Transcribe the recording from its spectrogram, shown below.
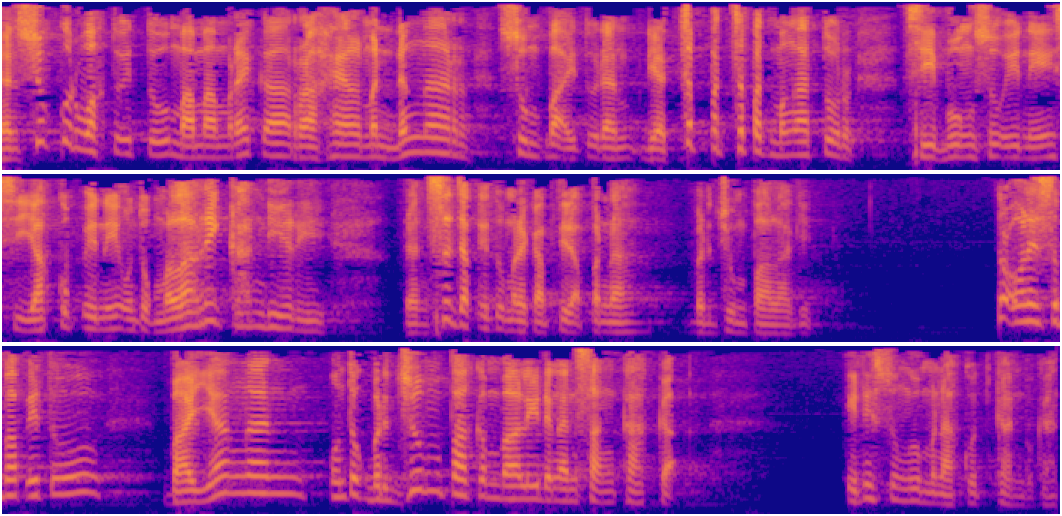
Dan syukur waktu itu mama mereka Rahel mendengar sumpah itu dan dia cepat-cepat mengatur si bungsu ini, si Yakub ini untuk melarikan diri. Dan sejak itu mereka tidak pernah berjumpa lagi. Oleh sebab itu, bayangan untuk berjumpa kembali dengan sang kakak ini sungguh menakutkan, bukan?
